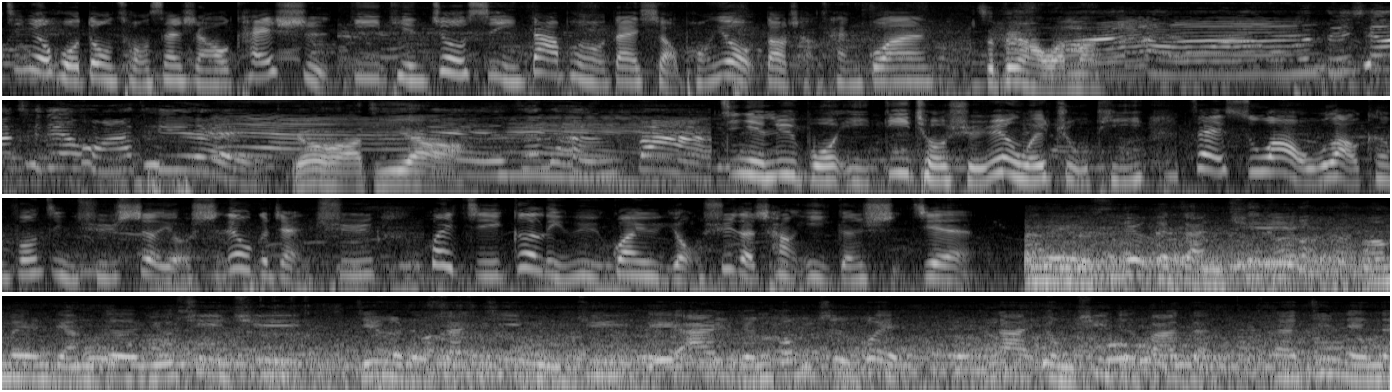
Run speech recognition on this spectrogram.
今年活动从三十号开始，第一天就吸引大朋友带小朋友到场参观。这边好玩吗？好玩，我们等一下要去练滑梯嘞，有滑梯啊，真的很棒。今年绿博以地球学院为主题，在苏澳五老坑风景区设有十六个展区，汇集各领域关于永续的倡议跟实践。我们有十六个展区，我们两个游戏区结合了三 G、五 G、AI、人工智慧，那永续的发展。那今年呢，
